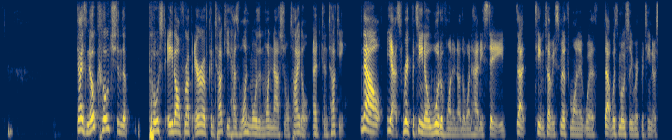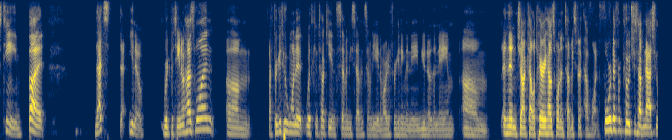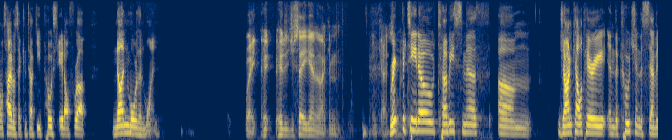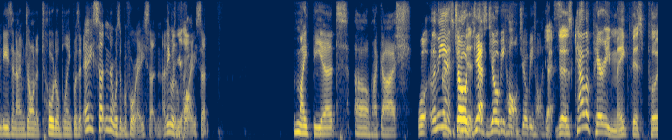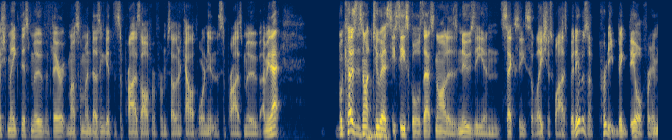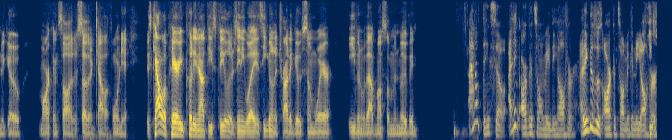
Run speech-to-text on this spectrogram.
guys, no coach in the post Adolph Rupp era of Kentucky has won more than one national title at Kentucky. Now, yes, Rick Pitino would have won another one had he stayed. That team Tubby Smith won it with. That was mostly Rick Pitino's team, but that's that. You know, Rick Pitino has one. Um, I forget who won it with Kentucky in 77, 78. I'm already forgetting the name. You know the name. Um, and then John Calipari has one, and Tubby Smith have one. Four different coaches have national titles at Kentucky post Adolph Rupp. None more than one. Wait, who, who did you say again? And I can, can catch Rick Pitino, Tubby Smith, um, John Calipari, and the coach in the 70s, and I'm drawing a total blank. Was it Eddie Sutton or was it before Eddie Sutton? I think it was before Hall. Eddie Sutton. Might be it. Oh my gosh. Well, let me ask Joe, yes, Joe B. Hall. Joe B. Hall. Yeah, Yes. Does Calipari make this push, make this move if Eric Musselman doesn't get the surprise offer from Southern California and the surprise move? I mean, that because it's not two SEC schools, that's not as newsy and sexy, salacious wise, but it was a pretty big deal for him to go from Arkansas to Southern California. Is Calipari putting out these feelers anyway? Is he going to try to go somewhere even without Musselman moving? I don't think so. I think Arkansas made the offer. I think this was Arkansas making the offer.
